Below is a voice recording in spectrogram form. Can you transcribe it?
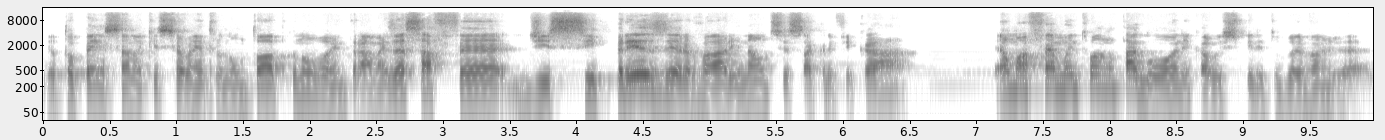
eu estou pensando aqui se eu entro num tópico, não vou entrar, mas essa fé de se preservar e não de se sacrificar é uma fé muito antagônica ao espírito do evangelho,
